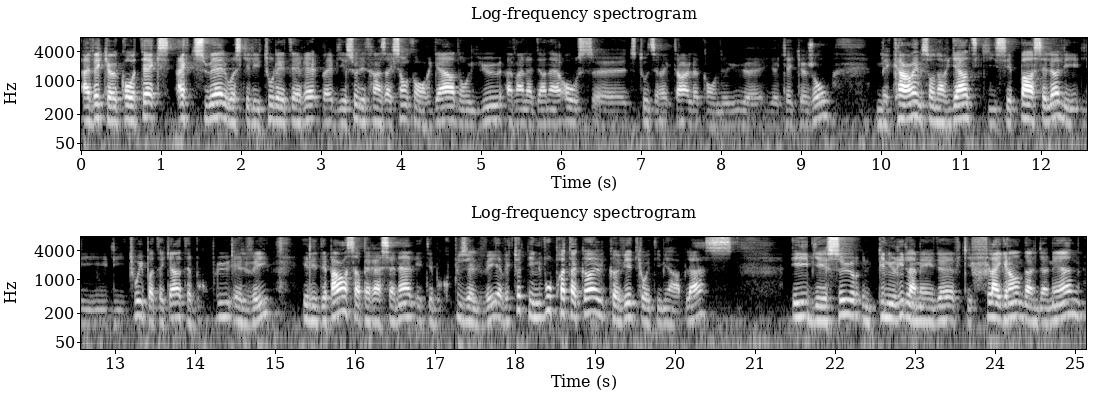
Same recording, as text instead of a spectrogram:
avec un contexte actuel où est-ce que les taux d'intérêt, bien, bien, sûr, les transactions qu'on regarde ont eu lieu avant la dernière hausse euh, du taux directeur qu'on a eu euh, il y a quelques jours. Mais quand même, si on regarde ce qui s'est passé là, les, les, taux hypothécaires étaient beaucoup plus élevés et les dépenses opérationnelles étaient beaucoup plus élevées avec tous les nouveaux protocoles COVID qui ont été mis en place et bien sûr une pénurie de la main-d'œuvre qui est flagrante dans le domaine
